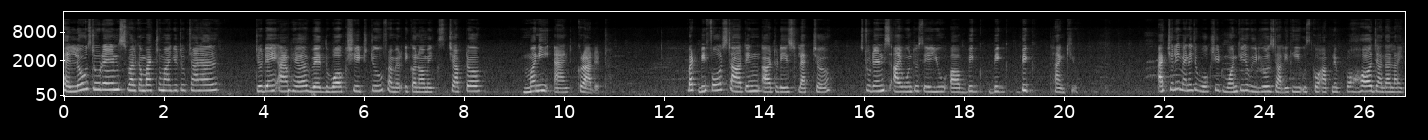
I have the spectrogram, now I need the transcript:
Hello students, welcome back to my YouTube channel. Today I am here with worksheet 2 from your economics chapter Money and Credit. But before starting our today's lecture, students, I want to say you a big, big, big thank you. Actually मैंने जो वर्कशीट वन की जो वीडियोस डाली थी उसको आपने बहुत ज़्यादा लाइक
